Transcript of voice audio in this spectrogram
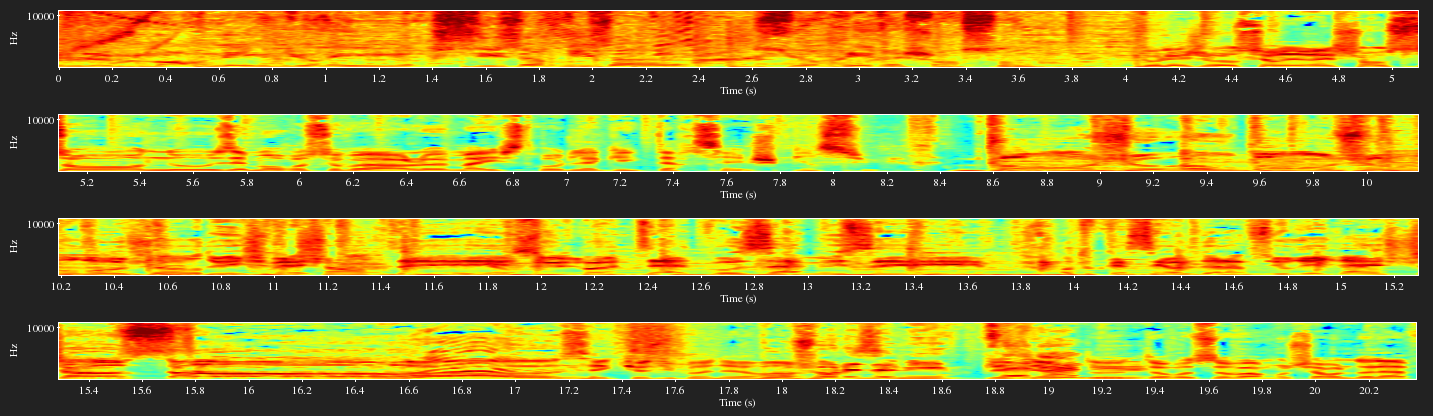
Le morning du rire, 6h10 sur Rire et Chanson. Tous les jours sur Rire et Chanson, nous aimons recevoir le maestro de la guitare sèche, bien sûr. Bonjour, bonjour, aujourd'hui je vais chanter, peut-être vous amuser. En tout cas, c'est Hall de Lave sur Rire et Chanson. Oh, c'est que du bonheur. Bonjour les amis. Plaisir de te recevoir, mon cher Oldelaf,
